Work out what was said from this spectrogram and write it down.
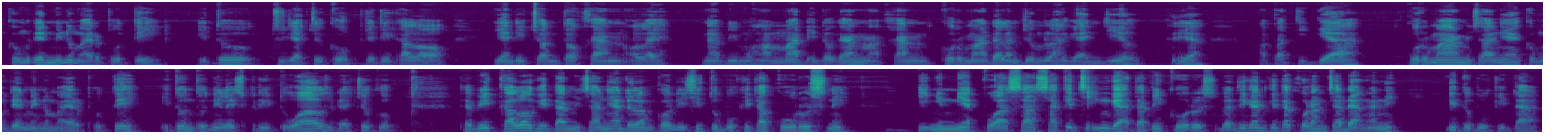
kemudian minum air putih. Itu sudah cukup. Jadi kalau yang dicontohkan oleh Nabi Muhammad itu kan makan kurma dalam jumlah ganjil ya apa tiga kurma misalnya kemudian minum air putih itu untuk nilai spiritual sudah cukup tapi kalau kita misalnya dalam kondisi tubuh kita kurus nih ingin niat puasa, sakit sih enggak tapi kurus. Berarti kan kita kurang cadangan nih di tubuh kita.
